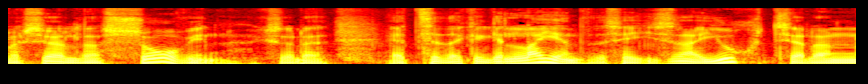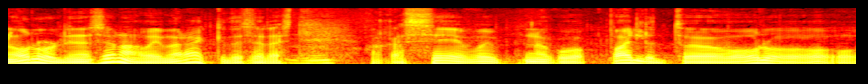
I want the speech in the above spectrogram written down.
oleks öelda soovin, eks ole, et seda ikkagi laiendades, ei, sõna juht, seal on oluline sõna, võime rääkida sellest. Mm, -hmm. aga see võib nagu paljud olu-,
